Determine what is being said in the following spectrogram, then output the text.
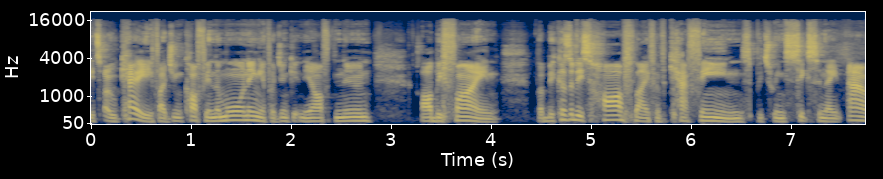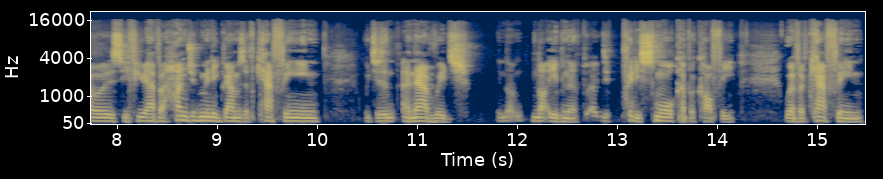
it's okay if I drink coffee in the morning, if I drink it in the afternoon, I'll be fine. But because of this half life of caffeines between six and eight hours, if you have 100 milligrams of caffeine, which is an, average, not even a, a pretty small cup of coffee worth of caffeine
